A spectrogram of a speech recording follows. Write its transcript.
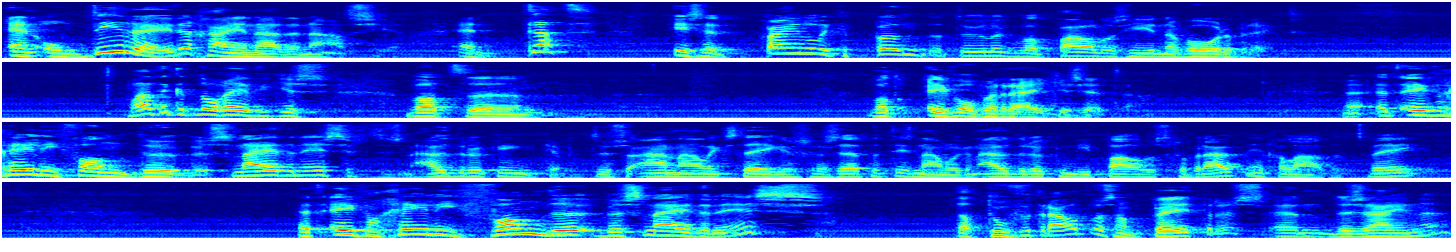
En om die reden ga je naar de natie. En dat is het pijnlijke punt natuurlijk wat Paulus hier naar voren brengt. Laat ik het nog eventjes wat, uh, wat even op een rijtje zetten. Het evangelie van de besnijdenis, het is een uitdrukking, ik heb het tussen aanhalingstekens gezet, het is namelijk een uitdrukking die Paulus gebruikt in Galaten 2. Het evangelie van de besnijdenis, dat toevertrouwd was aan Petrus en de zijnen,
